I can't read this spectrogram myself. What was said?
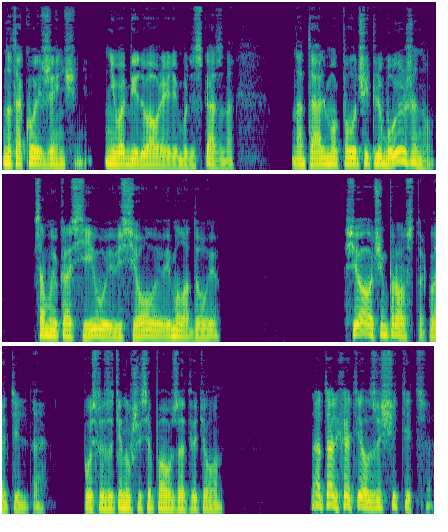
на такой женщине? Не в обиду Аурелии будет сказано. Наталь мог получить любую жену, самую красивую, веселую и молодую. — Все очень просто, Клотильда, — после затянувшейся паузы ответил он. Наталь хотел защититься.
